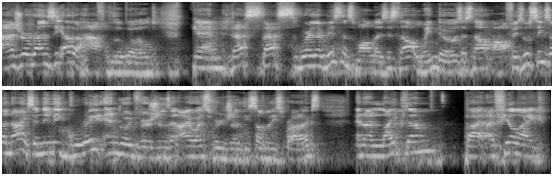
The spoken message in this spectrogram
Azure runs the other half of the world, and that's that's where their business model is. It's not Windows, it's not Office. Those things are nice, and they make great Android versions and iOS versions of these some of these products, and I like them. But I feel like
